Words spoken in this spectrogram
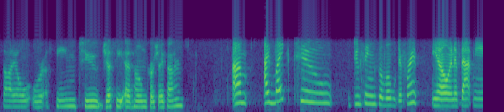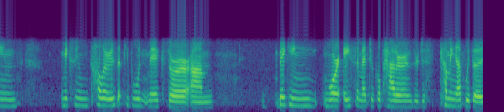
style or a theme to Jessie at home crochet patterns? Um, I like to do things a little different, you know, and if that means mixing colors that people wouldn't mix or um making more asymmetrical patterns or just coming up with a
